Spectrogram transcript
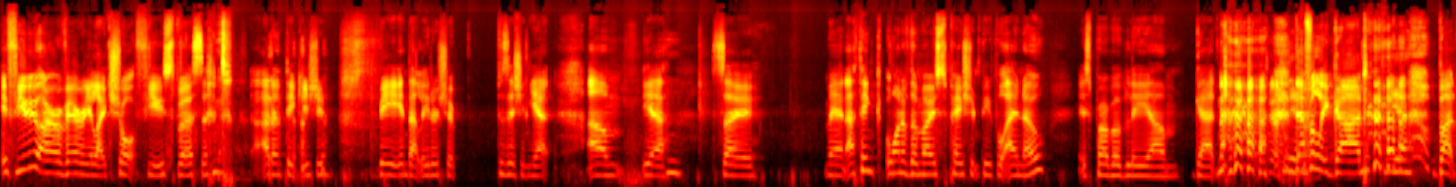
if you are a very like short fuse person, I don't think you should be in that leadership position yet. Um, yeah. So, man, I think one of the most patient people I know is probably um, God. Definitely God. Yeah. but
